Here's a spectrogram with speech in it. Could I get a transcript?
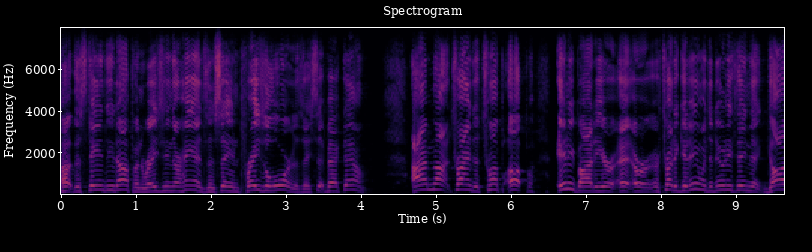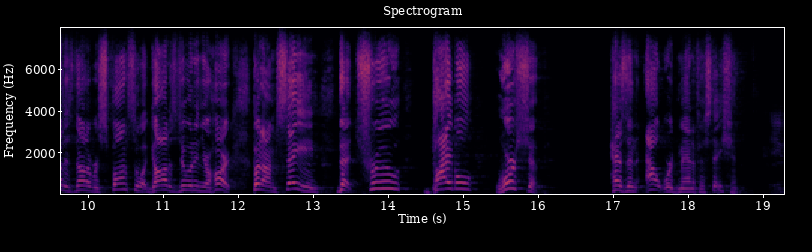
uh, the standing up and raising their hands and saying, Praise the Lord as they sit back down. I'm not trying to trump up anybody or, or, or, try to get anyone to do anything that God is not a response to what God is doing in your heart. But I'm saying that true Bible worship has an outward manifestation. Amen.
